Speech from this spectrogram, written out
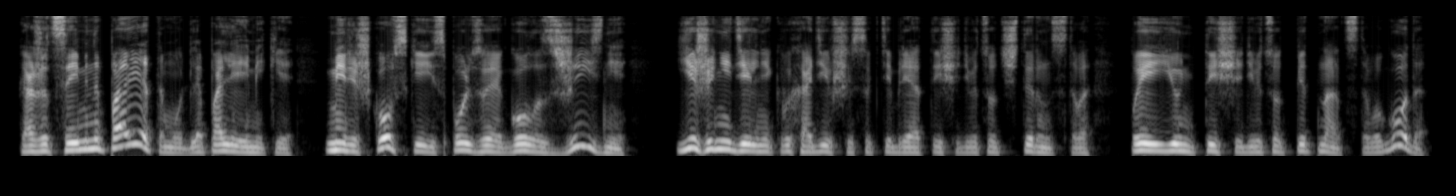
Кажется, именно поэтому для полемики Мережковский, используя «Голос жизни», еженедельник, выходивший с октября 1914 по июнь 1915 года,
